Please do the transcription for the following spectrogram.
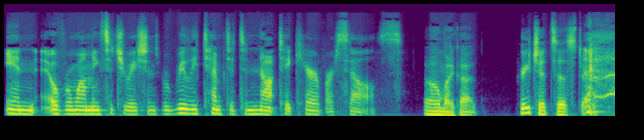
in overwhelming situations we're really tempted to not take care of ourselves. Oh my God, preach it, sister.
